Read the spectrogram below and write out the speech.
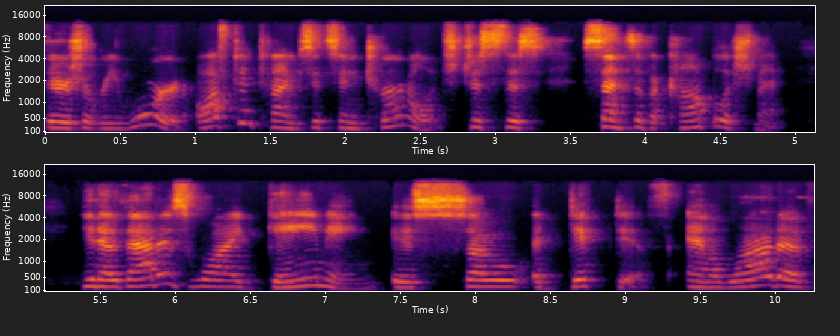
there's a reward. Oftentimes it's internal. It's just this sense of accomplishment. you know, that is why gaming is so addictive. And a lot of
